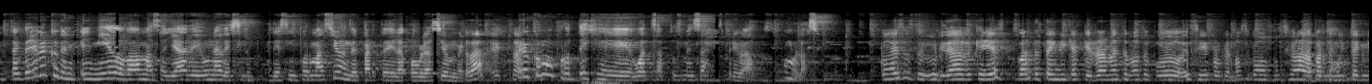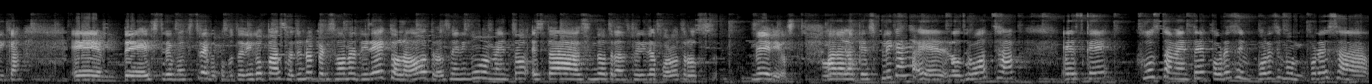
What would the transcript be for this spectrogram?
Exacto, yo creo que el miedo va más allá de una desinformación de parte de la población, ¿verdad? Exacto. Pero ¿cómo protege WhatsApp tus mensajes privados? ¿Cómo lo hace? Con esa seguridad, que ya es parte técnica que realmente no te puedo decir porque no sé cómo funciona la parte muy técnica, eh, de extremo a extremo. Como te digo, pasa de una persona directo a la otra, o sea, en ningún momento está siendo transferida por otros medios. Ahora, lo que explican eh, los de WhatsApp es que justamente por, ese, por, ese, por, esa,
